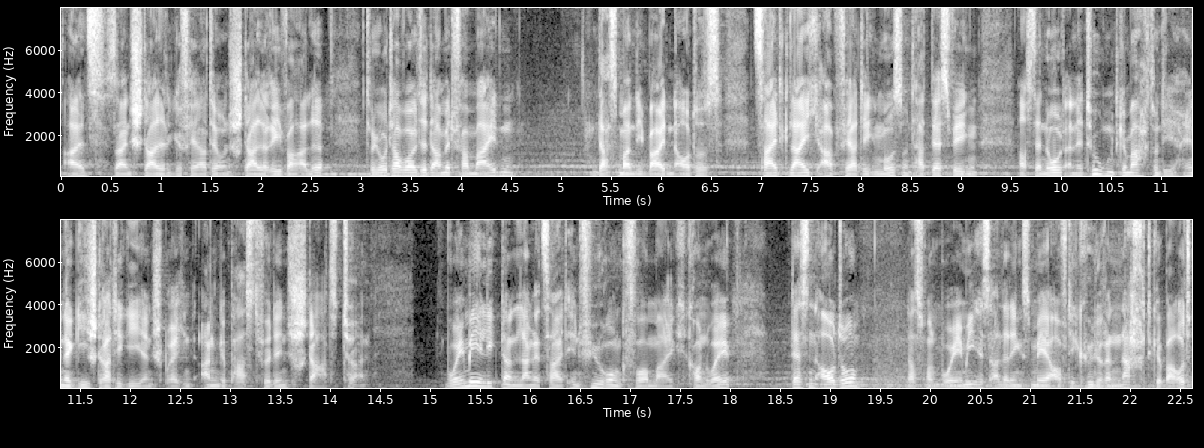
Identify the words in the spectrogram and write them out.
als sein Stallgefährte und Stallrivale. Toyota wollte damit vermeiden, dass man die beiden Autos zeitgleich abfertigen muss und hat deswegen aus der Not eine Tugend gemacht und die Energiestrategie entsprechend angepasst für den Startturn. Boemi liegt dann lange Zeit in Führung vor Mike Conway. Dessen Auto, das von Boemi, ist allerdings mehr auf die kühlere Nacht gebaut.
